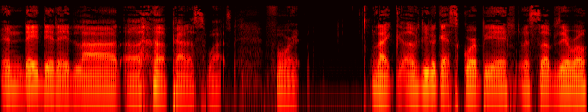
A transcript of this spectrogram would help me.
And they did a lot of palette swaps for it like uh, if you look at Scorpion and Sub Zero,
